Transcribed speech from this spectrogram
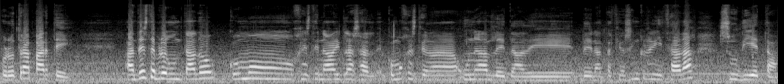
por otra parte, antes te he preguntado cómo gestionabais las, cómo gestiona una atleta de, de natación sincronizada su dieta,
